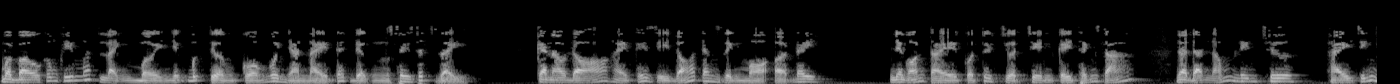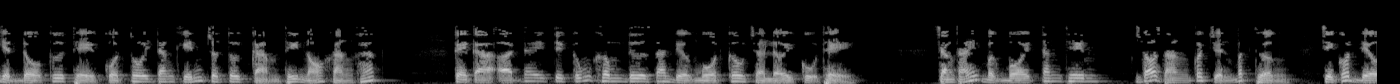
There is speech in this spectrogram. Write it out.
Một bầu không khí mát lạnh bởi những bức tường của ngôi nhà này đã được xây rất dày. Kẻ nào đó hay cái gì đó đang rình mò ở đây. Những ngón tay của tôi trượt trên cây thánh giá là đã nóng lên chưa, hay chính nhiệt độ cơ thể của tôi đang khiến cho tôi cảm thấy nó kháng khác. Kể cả ở đây tôi cũng không đưa ra được một câu trả lời cụ thể. Trạng thái bực bội tăng thêm, rõ ràng có chuyện bất thường, chỉ có điều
